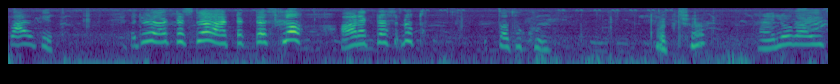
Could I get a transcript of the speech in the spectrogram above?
কালকে। এটা একটা আসলো আর একটা আসলো আর একটা আসলো ততক্ষণ। আচ্ছা। হ্যালো গাইস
